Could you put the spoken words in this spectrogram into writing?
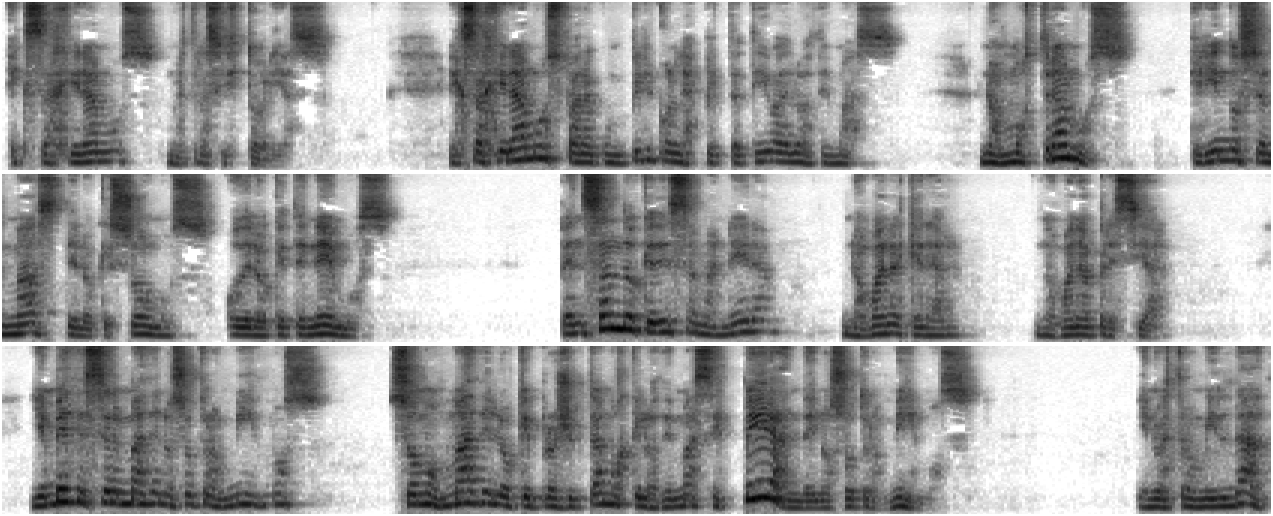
exageramos nuestras historias. Exageramos para cumplir con la expectativa de los demás. Nos mostramos queriendo ser más de lo que somos o de lo que tenemos, pensando que de esa manera nos van a querer, nos van a apreciar. Y en vez de ser más de nosotros mismos, somos más de lo que proyectamos que los demás esperan de nosotros mismos. Y nuestra humildad,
